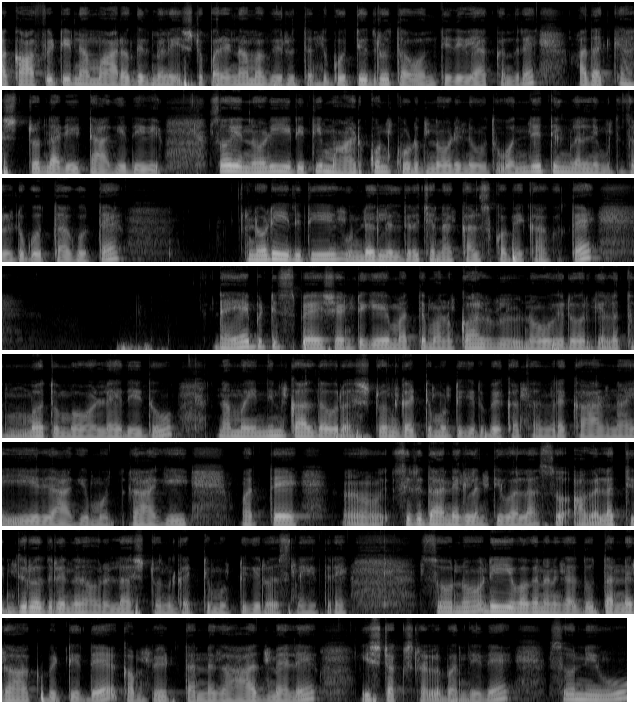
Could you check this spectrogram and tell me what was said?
ಆ ಕಾಫಿ ಟೀ ನಮ್ಮ ಆರೋಗ್ಯದ ಮೇಲೆ ಎಷ್ಟು ಪರಿಣಾಮ ಬೀರುತ್ತೆ ಅಂತ ಗೊತ್ತಿದ್ರೂ ತೊಗೊತಿದ್ದೀವಿ ಯಾಕಂದರೆ ಅದಕ್ಕೆ ಅಷ್ಟೊಂದು ಅಡಿಟ್ ಆಗಿದ್ದೀವಿ. ಸೊ ನೋಡಿ ಈ ರೀತಿ ಮಾಡ್ಕೊಂಡು ಕುಡಿದು ನೋಡಿ ನೀವು, ಒಂದೇ ತಿಂಗಳಲ್ಲಿ ನಿಮ್ಗೆ ರಿಸಲ್ಟ್ ಗೊತ್ತಾಗುತ್ತೆ. ನೋಡಿ ಈ ರೀತಿ ಗುಂಡೆಗಳಿಲ್ದ್ರೆ ಚೆನ್ನಾಗಿ ಕಲಿಸ್ಕೋಬೇಕಾಗುತ್ತೆ ಡಯಾಬಿಟಿಸ್ ಪೇಷಂಟಿಗೆ ಮತ್ತು ಮೊಣಕಾಲುಗಳು ನೋವಿರೋರಿಗೆಲ್ಲ ತುಂಬ ತುಂಬ ಒಳ್ಳೆಯದು ಇದು. ನಮ್ಮ ಹಿಂದಿನ ಕಾಲದವರು ಅಷ್ಟೊಂದು ಗಟ್ಟಿಮುಟ್ಟಿಗೆ ಇರಬೇಕಂತಂದರೆ ಕಾರಣ ಈ ರಾಗಿ ಮುದ್ ರಾಗಿ ಮತ್ತು ಸಿರಿಧಾನ್ಯಗಳಂತೀವಲ್ಲ, ಸೊ ಅವೆಲ್ಲ ತಿಂದಿರೋದ್ರಿಂದ ಅವರೆಲ್ಲ ಅಷ್ಟೊಂದು ಗಟ್ಟಿಮುಟ್ಟಿಗಿರೋ ಸ್ನೇಹಿತರೆ. ಸೊ ನೋಡಿ ಇವಾಗ ನನಗೆ ಅದು ತಣ್ಣಗೆ ಹಾಕಿಬಿಟ್ಟಿದ್ದೆ ಕಂಪ್ಲೀಟ್ ತಣ್ಣಗೆ ಆದಮೇಲೆ ಇಷ್ಟು ಸ್ಟ್ರಕ್ಚರಲ್ಲಿ ಬಂದಿದೆ. ಸೊ ನೀವು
